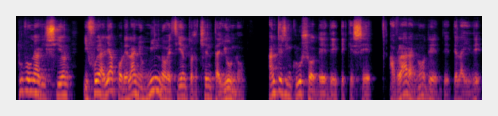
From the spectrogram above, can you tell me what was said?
tuvo una visión y fue allá por el año 1981, antes incluso de, de que se hablara ¿no? de, la idea,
